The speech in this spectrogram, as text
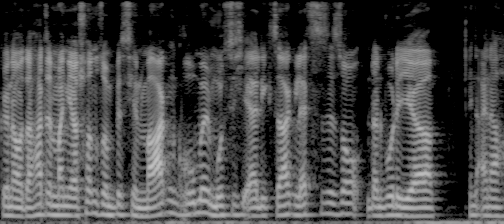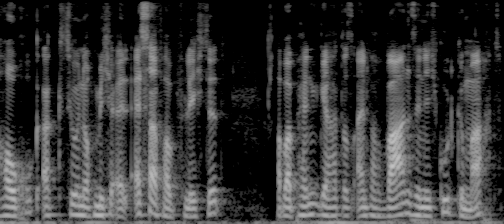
Genau, da hatte man ja schon so ein bisschen Magengrummeln, muss ich ehrlich sagen, letzte Saison. Dann wurde ja in einer Hauruck-Aktion noch Michael Esser verpflichtet. Aber Penke hat das einfach wahnsinnig gut gemacht.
